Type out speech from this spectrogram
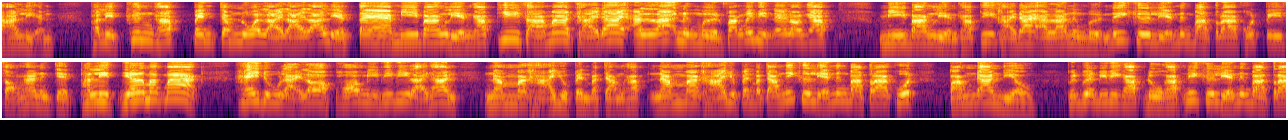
ล้านเหรียญผลิตขึ้นครับ เป็นจำนวนหลายหลายล้านเหรียญแต่มีบางเหรียญครับ ที่สามารถขายได้อันละ 1 0,000 ฟังไม่ผิดแน่นอนครับ มีบางเหรียญครับที่ขายได้อันละ 1 0,000 นี่คือเหรียญ1บาทตราคุดปี 2517 ผลิตเยอะมากๆ ให้ดูหลายรอบ เพราะมีพี่ๆหลายท่านนำมาขายอยู่เป็นประจำครับนำมาขายอยู่เป็นประจำนี่คือเหรียญ1บาทตราคุดปั๊มด้านเดียว เพื่อนๆพี่ๆครับดูครับนี่คือเหรียญ1บาทตรา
